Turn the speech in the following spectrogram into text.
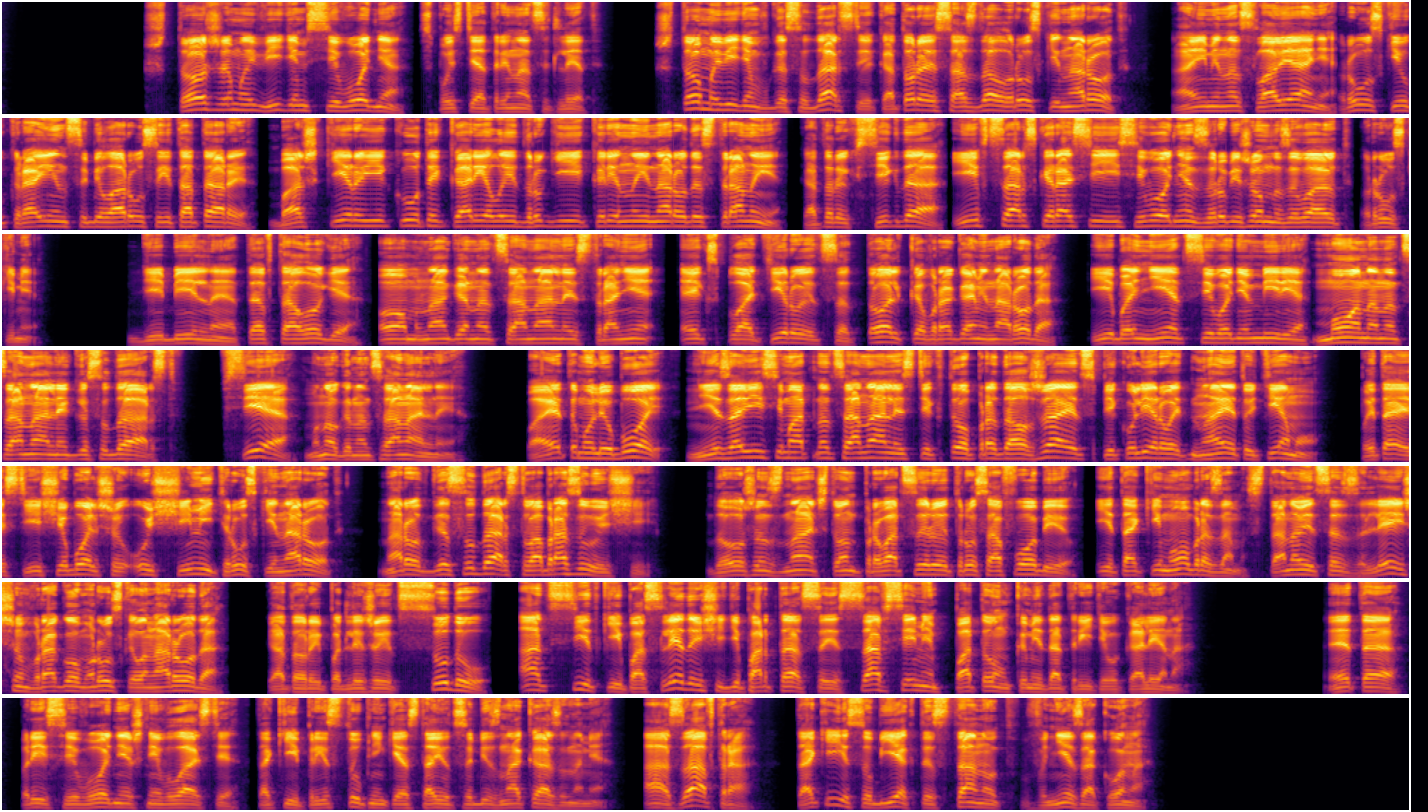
Что же мы видим сегодня, спустя 13 лет? Что мы видим в государстве, которое создал русский народ, а именно славяне, русские, украинцы, белорусы и татары, башкиры, якуты, карелы и другие коренные народы страны, которых всегда и в царской России и сегодня за рубежом называют русскими. Дебильная тавтология о многонациональной стране эксплуатируется только врагами народа, ибо нет сегодня в мире мононациональных государств. Все многонациональные. Поэтому любой, независимо от национальности, кто продолжает спекулировать на эту тему, пытаясь еще больше ущемить русский народ, народ государства образующий, должен знать, что он провоцирует русофобию и таким образом становится злейшим врагом русского народа, который подлежит суду, отсидке и последующей депортации со всеми потомками до третьего колена. Это при сегодняшней власти такие преступники остаются безнаказанными. А завтра такие субъекты станут вне закона.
